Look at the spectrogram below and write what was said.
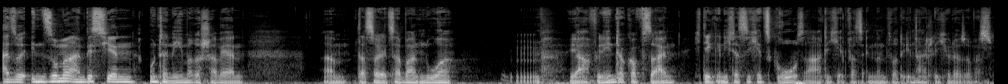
also in Summe ein bisschen unternehmerischer werden. Ähm, das soll jetzt aber nur ja, für den Hinterkopf sein. Ich denke nicht, dass sich jetzt großartig etwas ändern wird, inhaltlich oder sowas.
